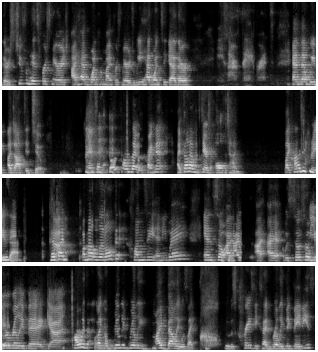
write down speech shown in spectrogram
there's two from his first marriage. I had one from my first marriage. We had one together. He's our favorite. And then we adopted two. And so both times I was pregnant, I fell down the stairs all the time. Like, how did crazy. you do that? Because yeah. I'm, I'm a little bit clumsy anyway. And so okay. I I, I was so so. Oh, you big. were really big, yeah. I was like a really really. My belly was like it was crazy because I had really big babies,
